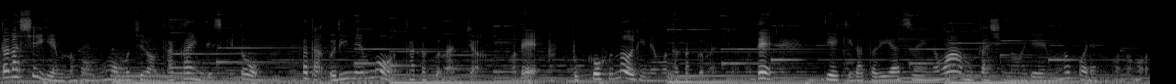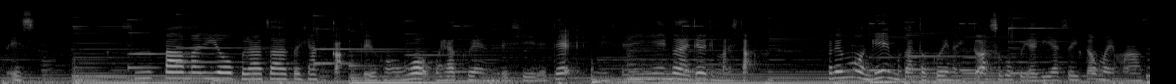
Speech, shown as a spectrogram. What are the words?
新しいゲームの本ももちろん高いんですけどただ売値も高くなっちゃうのでブックオフの売値も高くなっちゃうので利益が取りやすいのは昔のゲームの攻略本の方です。スーパーマリオブラザーズ百科という本を500円で仕入れて2000円ぐらいで売りました。これもゲームが得意な人はすごくやりやすいと思います。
